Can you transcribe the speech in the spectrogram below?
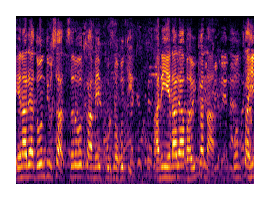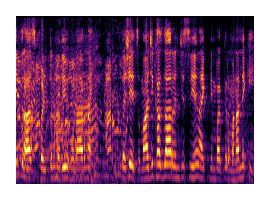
येणाऱ्या दोन दिवसात सर्व कामे पूर्ण होतील आणि येणाऱ्या भाविकांना कोणताही त्रास फलटणमध्ये होणार नाही. तसेच माजी खासदार रणजितसिंह नाईक निंबाळकर म्हणाले की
